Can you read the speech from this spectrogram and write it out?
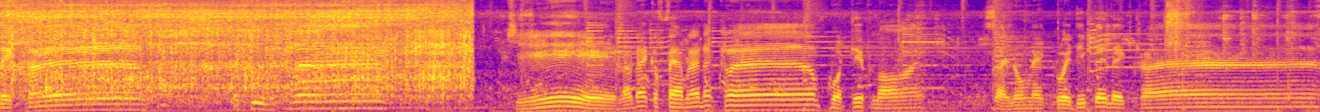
เลยครับสักครู่นะครับโอเค เราได้กาแฟมาแล้วนะครับบดเรียบร้อย ใส่ลงในกรวยดิฟได้เลยครับ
